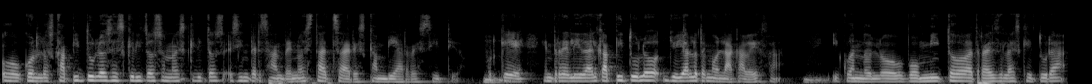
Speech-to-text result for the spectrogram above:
o con los capítulos escritos o no escritos es interesante, no es tachar, es cambiar de sitio. Porque en realidad el capítulo yo ya lo tengo en la cabeza y cuando lo vomito a través de la escritura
